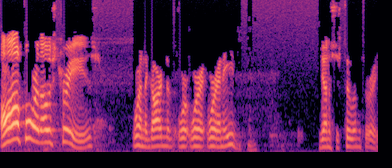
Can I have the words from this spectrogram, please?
All four of those trees were in the Garden of, were, were, were in Eden. Genesis 2 and 3.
